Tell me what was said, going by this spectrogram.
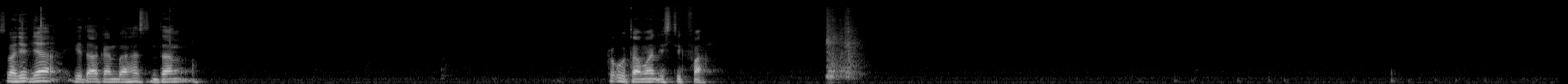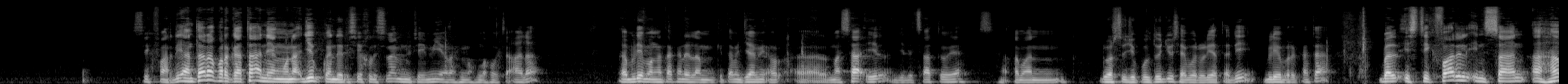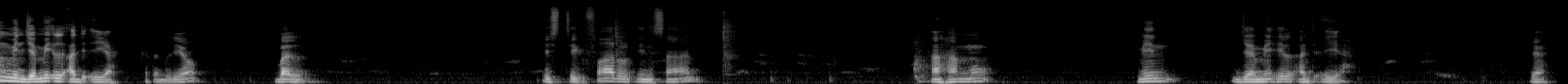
Selanjutnya kita akan bahas tentang keutamaan istighfar. Istighfar. Di antara perkataan yang menakjubkan dari Syekhul Islam Ibnu Taimiyah rahimahullahu taala, eh, beliau mengatakan dalam kitab Jami' al-Masail jilid 1 ya, halaman 277 saya baru lihat tadi, beliau berkata, "Bal istighfaril insan aham min jami'il adiyah." Kata beliau, "Bal istighfarul insan ahammu min jami'il adiyah." Ya.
